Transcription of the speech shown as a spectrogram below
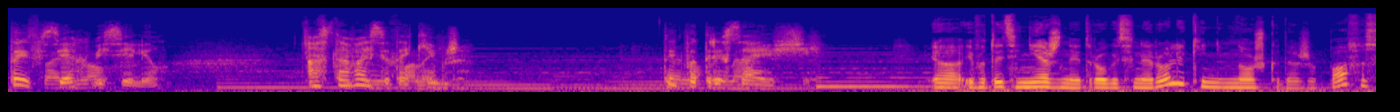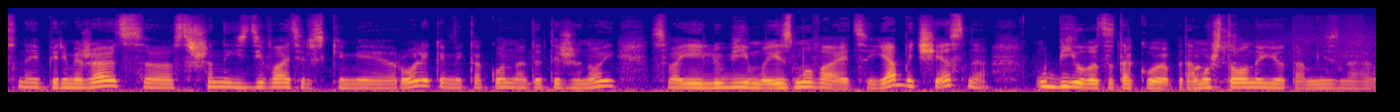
Ты всех веселил. Оставайся таким же. Ты потрясающий. Э, и вот эти нежные трогательные ролики, немножко даже пафосные, перемежаются совершенно издевательскими роликами, как он над этой женой своей любимой измывается. Я бы, честно, убила за такое, потому что он ее там, не знаю,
